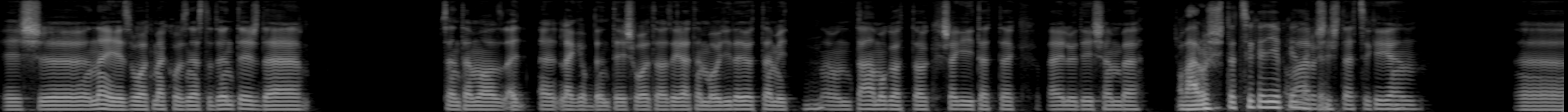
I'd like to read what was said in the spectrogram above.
És ö, nehéz volt meghozni ezt a döntést, de szerintem az egy, egy legjobb döntés volt az életemben, hogy idejöttem, itt Mhm. nagyon támogattak, segítettek a fejlődésembe. A város is tetszik A egyébként város neked? is tetszik, igen. Ö,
